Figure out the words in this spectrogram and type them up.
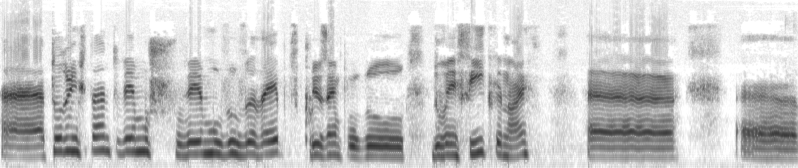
A todo instante vemos, vemos os adeptos, por exemplo, do, do Benfica, não é? Ah,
